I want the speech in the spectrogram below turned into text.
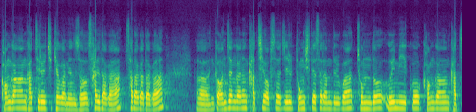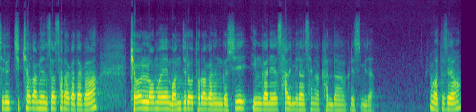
건강한 가치를 지켜가면서 살다가 살아가다가 어, 그러니까 언젠가는 가치 없어질 동시대 사람들과 좀 더 의미 있고 건강한 가치를 지켜가면서 살아가다가 별 너머의 먼지로 돌아가는 것이 인간의 삶이라 생각한다 그랬습니다. 그럼 어떠세요?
